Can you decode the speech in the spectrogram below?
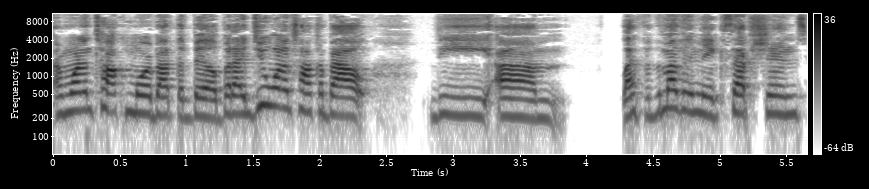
I want to talk more about the bill, but I do want to talk about the um life of the mother and the exceptions.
